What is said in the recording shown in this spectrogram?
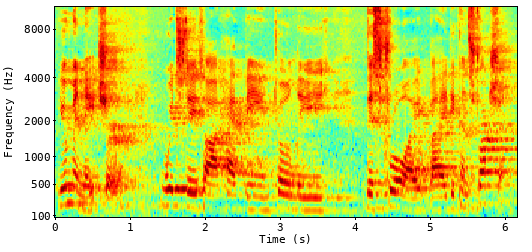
human nature, which they thought had been totally destroyed by deconstruction.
